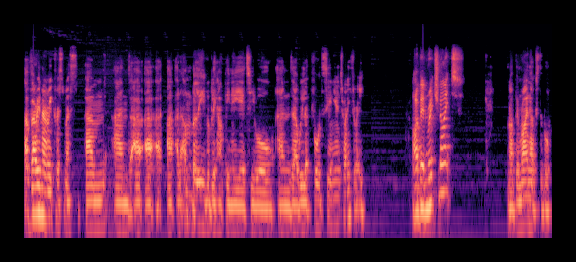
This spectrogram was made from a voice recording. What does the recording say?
a very Merry Christmas um, and a, a, an unbelievably happy New Year to you all. And uh, we look forward to seeing you in 23. I've been Rich Knight. And I've been Ryan Huxtable.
